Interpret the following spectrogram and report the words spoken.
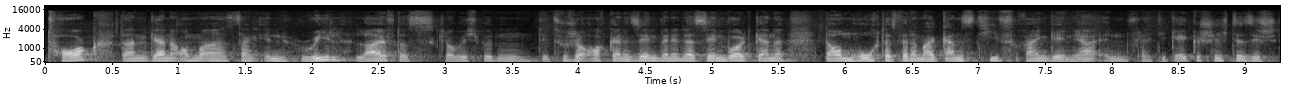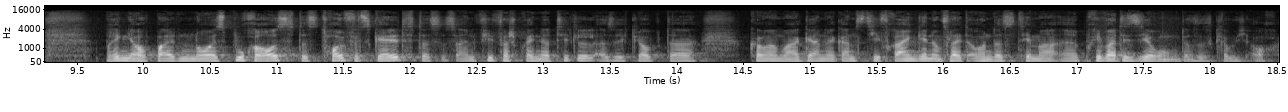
Talk, dann gerne auch mal sagen in Real Life. Das glaube ich würden die Zuschauer auch gerne sehen. Wenn ihr das sehen wollt, gerne Daumen hoch, dass wir da mal ganz tief reingehen, ja, in vielleicht die Geldgeschichte. Sie bringen ja auch bald ein neues Buch raus, das Teufelsgeld. Das ist ein vielversprechender Titel. Also ich glaube, da können wir mal gerne ganz tief reingehen und vielleicht auch in das Thema äh, Privatisierung. Das ist glaube ich auch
